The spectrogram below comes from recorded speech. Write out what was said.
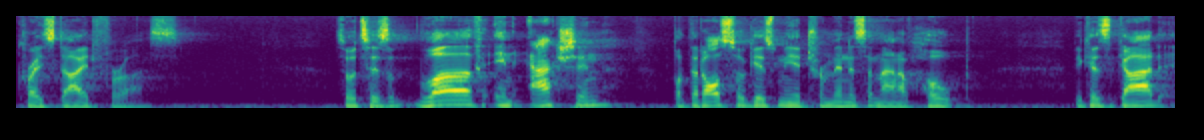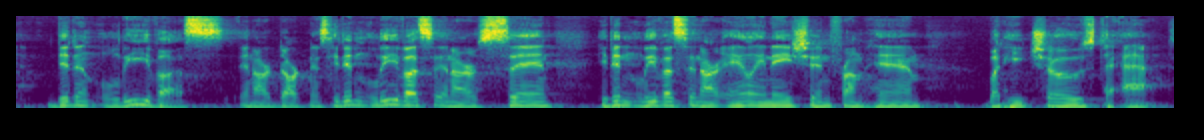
Christ died for us. So it's His love in action, but that also gives me a tremendous amount of hope because God didn't leave us in our darkness. He didn't leave us in our sin. He didn't leave us in our alienation from Him, but He chose to act.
